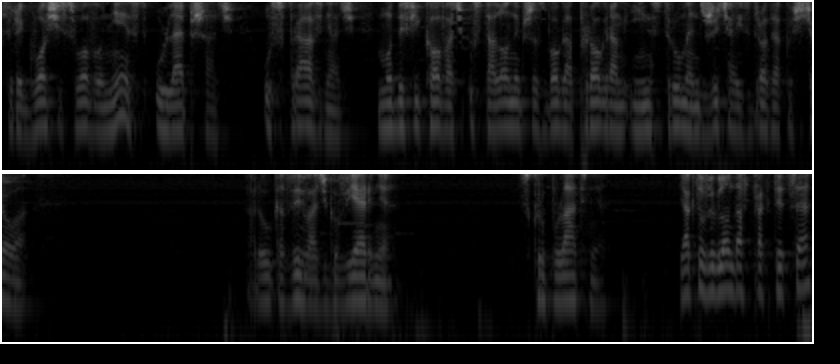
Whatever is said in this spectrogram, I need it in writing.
który głosi Słowo, nie jest ulepszać, usprawniać, modyfikować ustalony przez Boga program i instrument życia i zdrowia Kościoła, ale ukazywać go wiernie, skrupulatnie. Jak to wygląda w praktyce?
